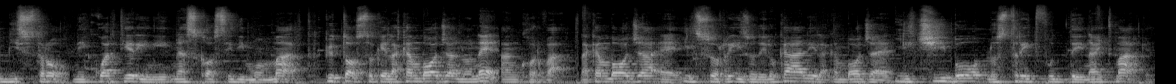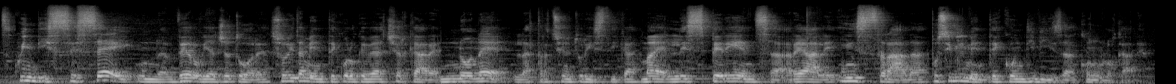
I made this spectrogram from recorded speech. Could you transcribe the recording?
bistrò nei quartierini nascosti di Montmartre, piuttosto che la Cambogia non è Angkor Wat. La Cambogia è il sorriso dei locali, la Cambogia è il cibo, lo street food dei night markets. Quindi se sei un vero viaggiatore, solitamente quello che vai a cercare non è l'attrazione turistica, ma è l'esperienza reale in strada, possibilmente condivisa con un locale.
